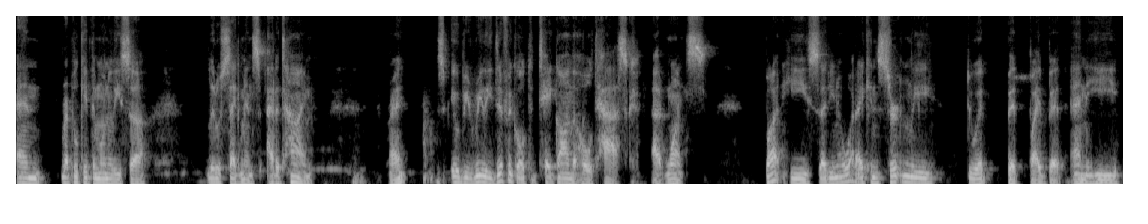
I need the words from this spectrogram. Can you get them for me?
and replicate the Mona Lisa little segments at a time, right? It would be really difficult to take on the whole task at once. But he said, you know what, I can certainly do it bit by bit. And he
